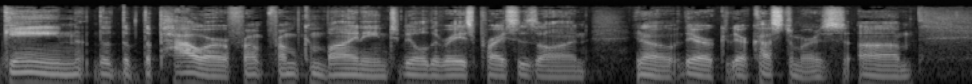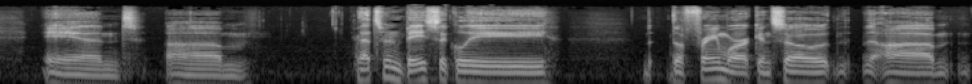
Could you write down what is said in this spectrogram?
gain the, the, the, power from, from combining to be able to raise prices on you know their their customers um, and um, that's been basically the framework and so um,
